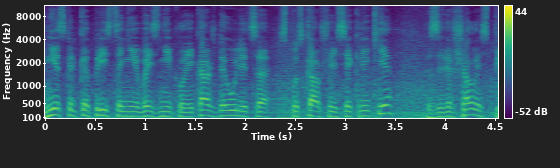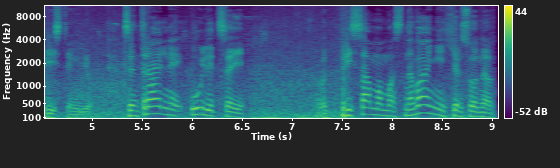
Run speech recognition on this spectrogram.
несколько пристаней возникло, и каждая улица, спускавшаяся к реке, завершалась пристанью. Центральной улицей вот при самом основании Херсона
